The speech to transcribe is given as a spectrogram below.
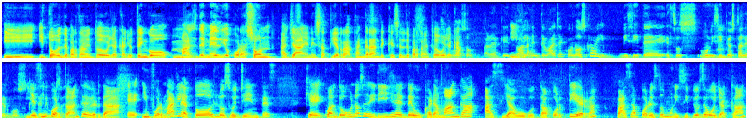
y, y todo el departamento de Boyacá. Yo tengo más de medio corazón allá en esa tierra tan grande que es el departamento de Boyacá. Hermoso, para que Y- toda la gente vaya, conozca y visite estos municipios tan hermosos. Y que es importante, de verdad, eh, informarle a todos los oyentes que cuando uno se dirige de Bucaramanga hacia Bogotá por tierra, pasa por estos municipios de Boyacá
